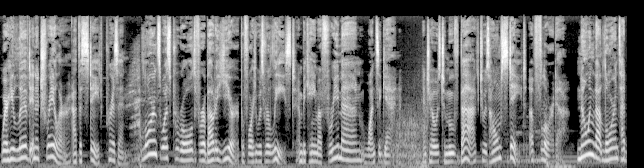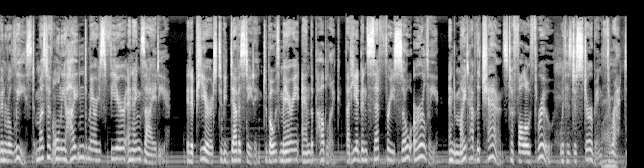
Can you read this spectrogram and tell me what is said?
where he lived in a trailer at the state prison. Lawrence was paroled for about a year before he was released and became a free man once again, and chose to move back to his home state of Florida. Knowing that Lawrence had been released must have only heightened Mary's fear and anxiety. It appeared to be devastating to both Mary and the public that he had been set free so early and might have the chance to follow through with his disturbing threat.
